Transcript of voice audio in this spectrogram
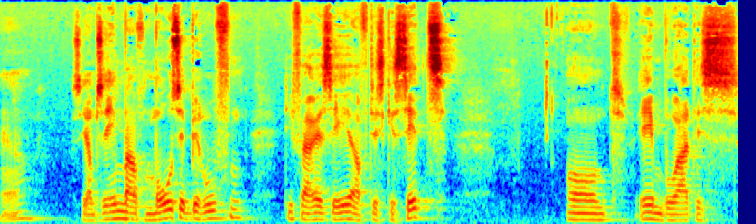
Ja. Sie haben sich immer auf Mose berufen, die Pharisäer auf das Gesetz und eben wo auch das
